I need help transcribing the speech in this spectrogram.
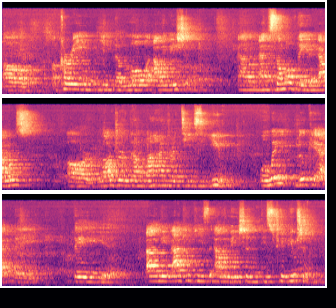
uh, occurring in the low elevation. And, and some of the errors are larger than 100 TECU. When we look at the, the AKP's elevation distribution,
